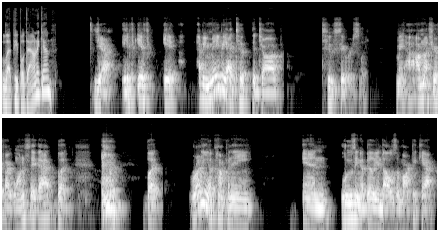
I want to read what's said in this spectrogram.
let people down again. Yeah. If if it, I mean, maybe I took the job too seriously. I mean, I'm not sure if I want to say that, but but running a company and losing a billion dollars of market cap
